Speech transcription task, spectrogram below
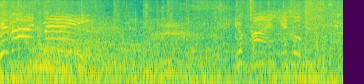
Revive me! You're fine. Get moving.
